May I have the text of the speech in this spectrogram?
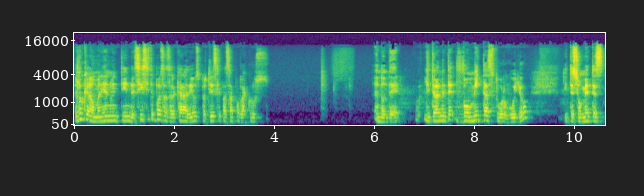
Es lo que la humanidad no entiende. Sí, sí te puedes acercar a Dios, pero tienes que pasar por la cruz en donde literalmente vomitas tu orgullo y te sometes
